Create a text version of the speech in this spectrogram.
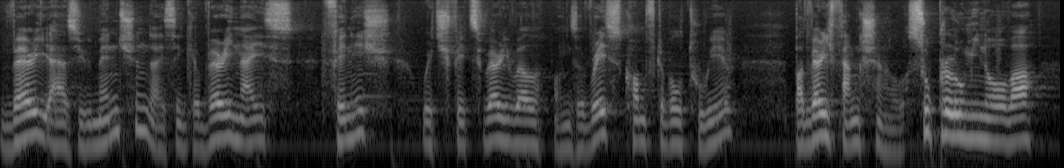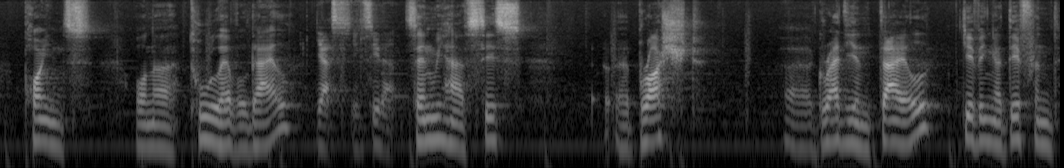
Very, as you mentioned, I think a very nice finish, which fits very well on the wrist, comfortable to wear, but very functional. Superluminova points on a two level dial. Yes, you can see that. Then we have this uh, brushed uh, gradient dial giving a different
